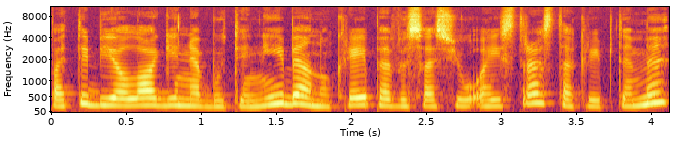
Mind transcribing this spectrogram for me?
Pati biologinė būtinybė nukreipia visas jų aistras tą kryptimi,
